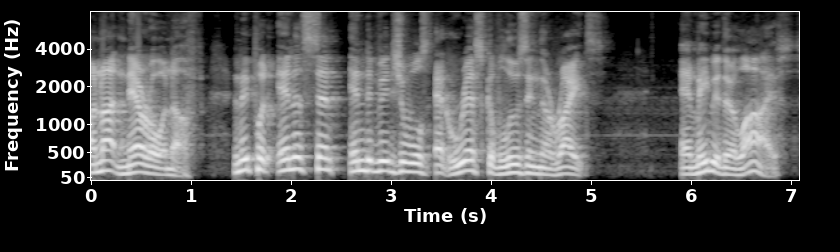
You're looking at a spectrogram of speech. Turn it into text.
are not narrow enough, and they put innocent individuals at risk of losing their rights and maybe their lives.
